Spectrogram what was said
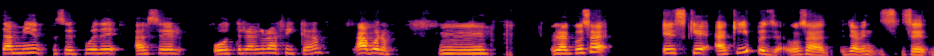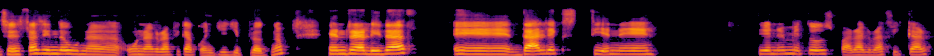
también se puede hacer otra gráfica Ah, bueno, mm, la cosa es que aquí, pues, o sea, ya se, está haciendo una, gráfica con ggplot, ¿no? En realidad, eh, tiene, tiene métodos para graficar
